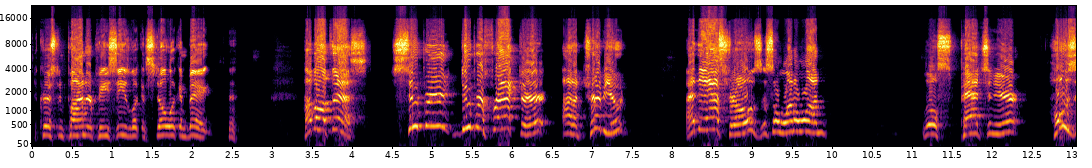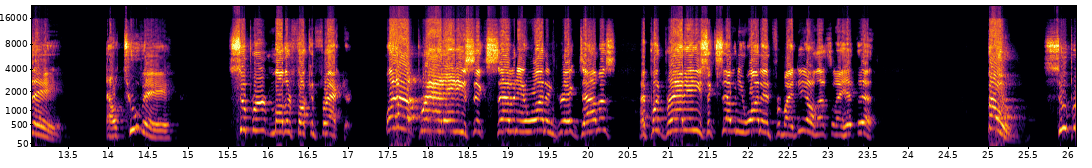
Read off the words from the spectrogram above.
The Christian Ponder PC looking still looking big. How about this? Super duper fractor on a tribute. Had the Astros. This is a 101. Little patch in here. Jose Altuve Super motherfucking fractor. What up, Brad 8671 and Greg Thomas? I put Brad 8671 in for my deal, and that's when I hit this. Boom! Super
